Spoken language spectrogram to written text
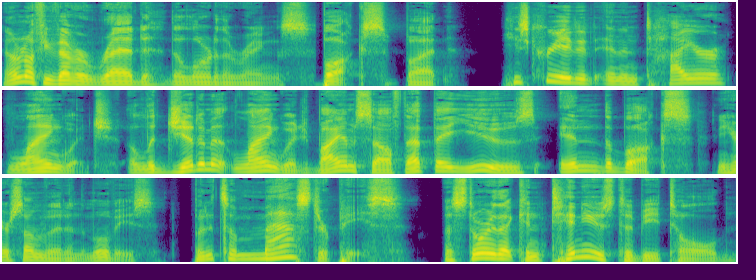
Now, I don't know if you've ever read the Lord of the Rings books, but He's created an entire language, a legitimate language by himself that they use in the books. You hear some of it in the movies, but it's a masterpiece. A story that continues to be told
